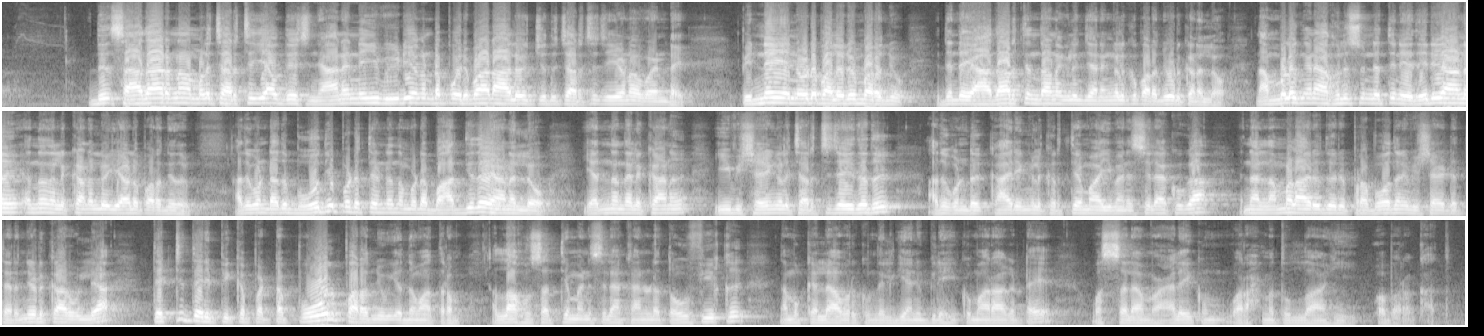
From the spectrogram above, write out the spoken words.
ഇത് സാധാരണ നമ്മൾ ചർച്ച ചെയ്യാൻ ഉദ്ദേശിച്ചു ഞാൻ എന്നെ ഈ വീഡിയോ കണ്ടപ്പോൾ ഒരുപാട് ആലോചിച്ചു ഇത് ചർച്ച ചെയ്യണോ വേണ്ടേ? പിന്നെ എന്നോട് പലരും പറഞ്ഞു ഇതിന്റെ യാഥാർത്ഥ്യം എന്താണെങ്കിലും ജനങ്ങൾക്ക് പറഞ്ഞു കൊടുക്കണമല്ലോ നമ്മളിങ്ങനെ അഹുലസുന്നത്തിനെതിരാണ് എന്ന നിലക്കാണല്ലോ ഇയാൾ പറഞ്ഞത്. അതുകൊണ്ട് അത് ബോധ്യപ്പെടുത്തേണ്ട നമ്മുടെ ബാധ്യതയാണല്ലോ എന്ന നിലക്കാണ് ഈ വിഷയങ്ങൾ ചർച്ച ചെയ്തത്. അതുകൊണ്ട് കാര്യങ്ങൾ കൃത്യമായി മനസ്സിലാക്കുക. എന്നാൽ നമ്മൾ ആരും ഇതൊരു പ്രബോധന വിഷയമായിട്ട് തിരഞ്ഞെടുക്കാറില്ല. തെറ്റിദ്ധരിപ്പിക്കപ്പെട്ടപ്പോൾ പറഞ്ഞു എന്ന് മാത്രം. അള്ളാഹു സത്യം മനസ്സിലാക്കാനുള്ള തൗഫീഖ് നമുക്കെല്ലാവർക്കും നൽകി അനുഗ്രഹിക്കുമാറാകട്ടെ. വസ്സലാമു അലൈക്കും വറഹമത്തല്ലാഹി വബർക്കാത്തു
